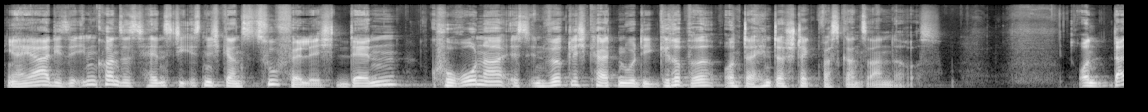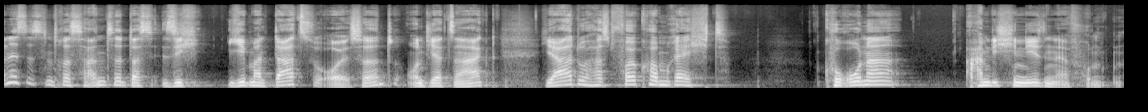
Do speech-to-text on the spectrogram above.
ja, ja, diese Inkonsistenz, die ist nicht ganz zufällig, denn Corona ist in Wirklichkeit nur die Grippe und dahinter steckt was ganz anderes. Und dann ist es Interessante, dass sich jemand dazu äußert und jetzt sagt, ja, du hast vollkommen recht. Corona haben die Chinesen erfunden.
